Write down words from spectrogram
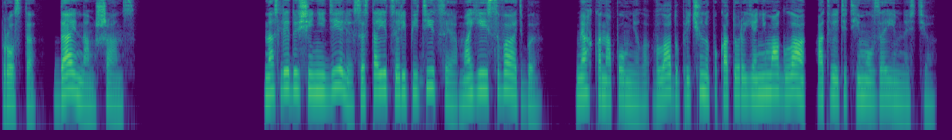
Просто дай нам шанс. На следующей неделе состоится репетиция моей свадьбы. Мягко напомнила Владу причину, по которой я не могла ответить ему взаимностью.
